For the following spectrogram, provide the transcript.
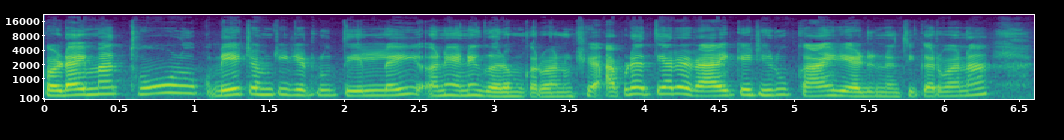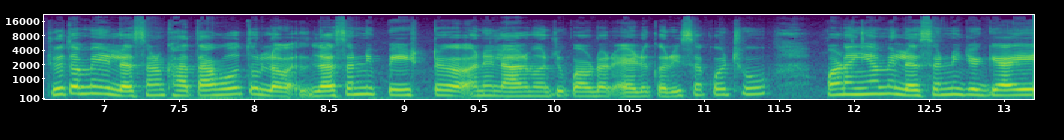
કડાઈમાં થોડુંક બે ચમચી જેટલું તેલ લઈ અને એને ગરમ કરવાનું છે. આપણે અત્યારે રાઈ કે જીરું કાંઈ એડ નથી કરવાના. જો તમે લસણ ખાતા હો તો લસણની પેસ્ટ અને લાલ મરચું પાવડર એડ કરી શકો છો. પણ અહીંયા મેં લસણની જગ્યાએ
